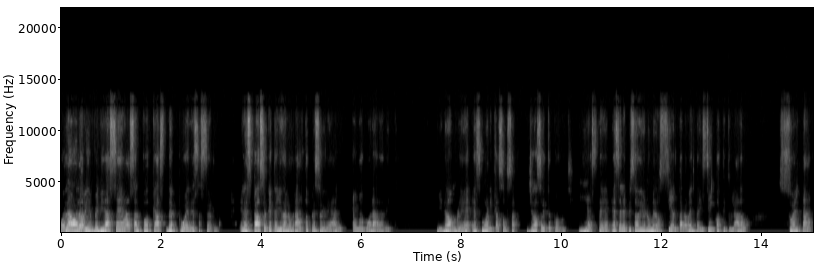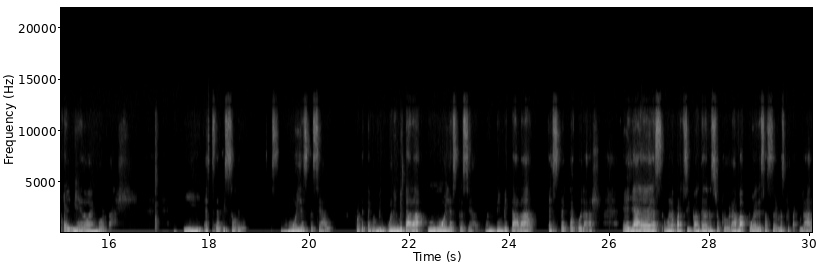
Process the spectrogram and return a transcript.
Hola, hola, bienvenida seas al podcast de Puedes Hacerlo, el espacio que te ayuda a lograr tu peso ideal enamorada de ti. Mi nombre es Mónica Sosa, yo soy tu coach y este es el episodio número 195 titulado Suelta el miedo a engordar. Y este episodio es muy especial porque tengo una invitada muy especial, una invitada espectacular ella es una participante de nuestro programa, Puedes Hacerlo Espectacular.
